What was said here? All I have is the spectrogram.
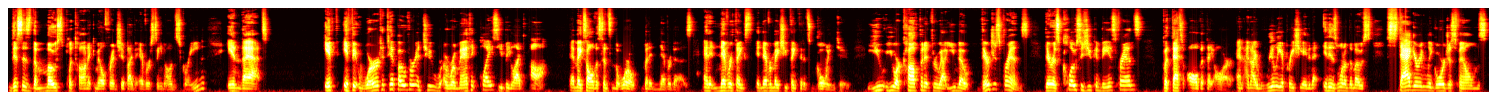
this is the most platonic male friendship i've ever seen on screen in that if if it were to tip over into a romantic place, you'd be like, ah, that makes all the sense in the world, but it never does, and it never thinks it never makes you think that it's going to. You you are confident throughout. You know they're just friends. They're as close as you can be as friends, but that's all that they are, and and I really appreciated that. It is one of the most staggeringly gorgeous films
